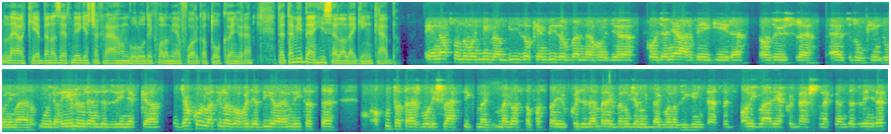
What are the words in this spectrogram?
lelkében azért mégiscsak ráhangolódik valamilyen forgatókönyvre. Tehát te miben hiszel a leginkább? Én azt mondom, hogy miben bízok. Én bízok benne, hogy, hogy a nyár végére, az őszre el tudunk indulni már újra élő rendezvényekkel. Gyakorlatilag, ahogy a Dia említette, a kutatásból is látszik, meg, meg azt tapasztaljuk, hogy az emberekben ugyanúgy megvan az igény, tehát hogy alig várják, hogy mehessenek rendezvényre.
